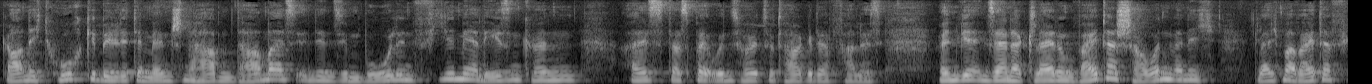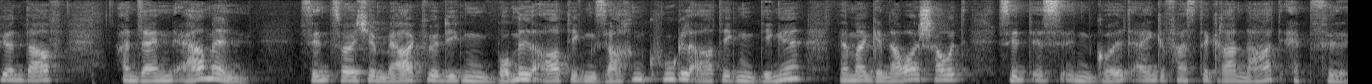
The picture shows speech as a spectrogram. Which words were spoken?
gar nicht hochgebildete Menschen haben damals in den Symbolen viel mehr lesen können, als das bei uns heutzutage der Fall ist. Wenn wir in seiner Kleidung weiterschauen, wenn ich gleich mal weiterführen darf, an seinen Ärmeln sind solche merkwürdigen, bommelartigen Sachen, kugelartigen Dinge. Wenn man genauer schaut, sind es in Gold eingefasste Granatäpfel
